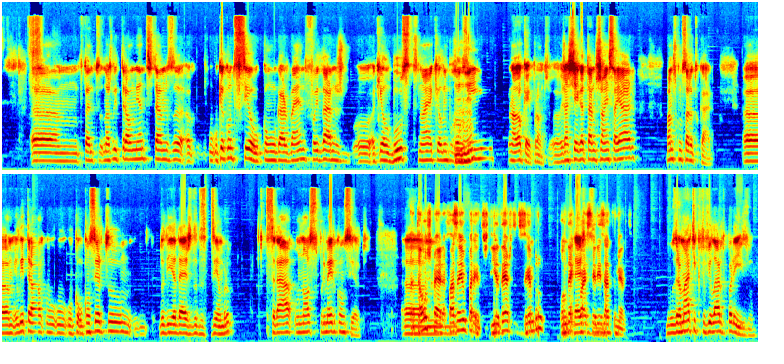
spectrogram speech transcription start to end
Portanto, nós literalmente estamos a, a- o que aconteceu com o Garband foi dar-nos uh, aquele boost, não é? Aquele empurrãozinho. Nós, ok, pronto, uh, já chega de estarmos só a ensaiar, vamos começar a tocar. Ahm, e literal, o, o, o concerto do dia 10 de dezembro será o nosso primeiro concerto. Então Ahm, espera, faz aí um parênteses. Dia 10 de dezembro, onde é que 10 vai ser exatamente? No Dramático de Vilar do Paraíso.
